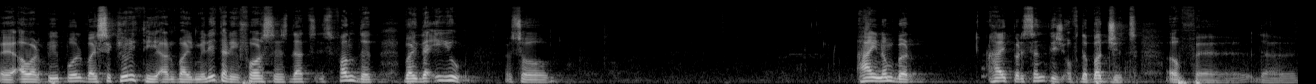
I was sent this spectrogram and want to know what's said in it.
uh, our people by security and by military forces that is funded by the EU. So high number, high percentage of the budget of uh, the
